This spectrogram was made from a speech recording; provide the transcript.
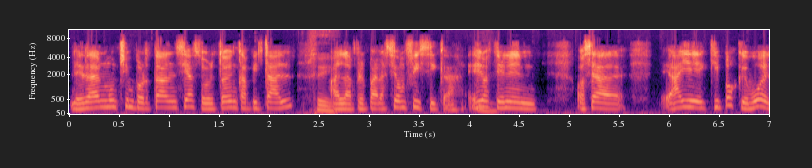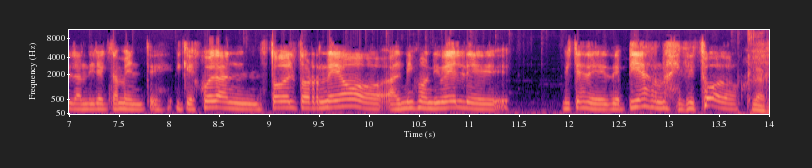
Le dan mucha importancia, sobre todo en capital, a la preparación física. Ellos tienen, o sea, hay equipos que vuelan directamente y que juegan todo el torneo al mismo nivel de, viste, de, de pierna y de todo. Claro.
